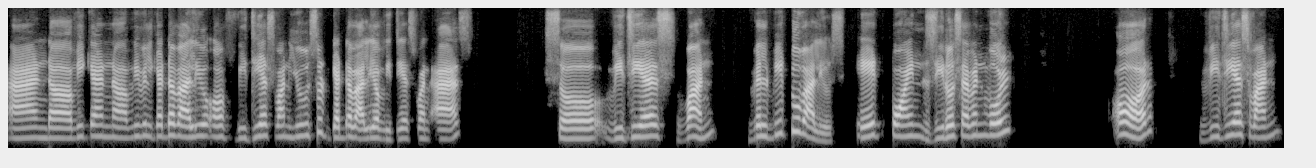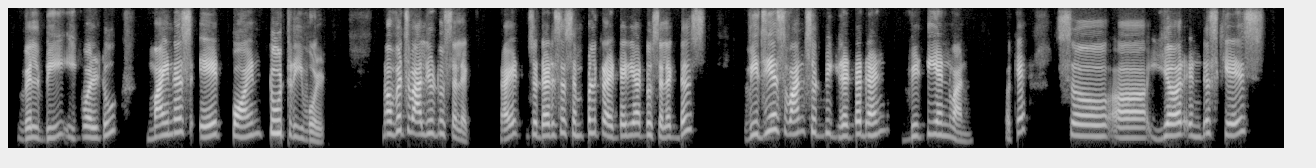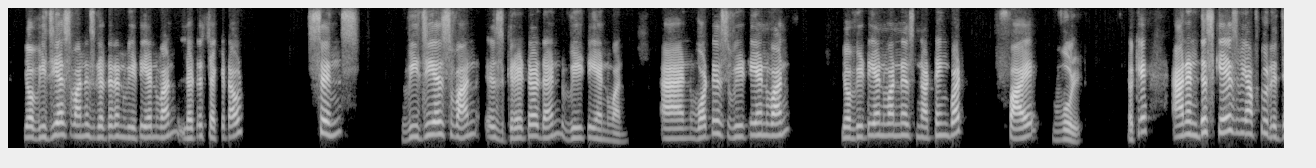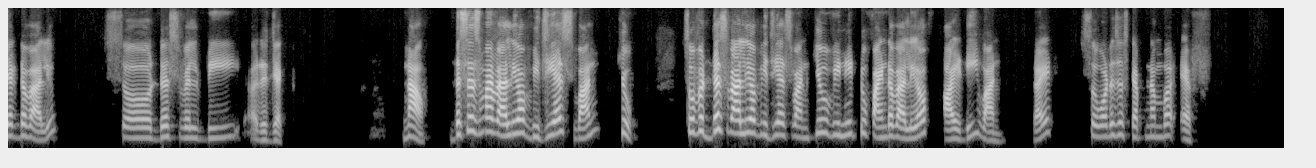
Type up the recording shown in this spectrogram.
And uh, we can, uh, we will get the value of VGS1. You should get the value of VGS1 as. So VGS1 will be two values, 8.07 volt or VGS1 will be equal to minus 8.23 volt. Now, which value to select, right? So there is a simple criteria to select this. VGS1 should be greater than VTN1, okay? So uh, here in this case, your VGS1 is greater than VTN1. Let us check it out. Since VGS1 is greater than VTN1. And what is VTN1? Your VTN1 is nothing but 5 volt. Okay. And in this case, we have to reject the value. So this will be a reject. Now, this is my value of VGS1 Q. So with this value of VGS1 Q, we need to find the value of ID1, right? So what is the step number F?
